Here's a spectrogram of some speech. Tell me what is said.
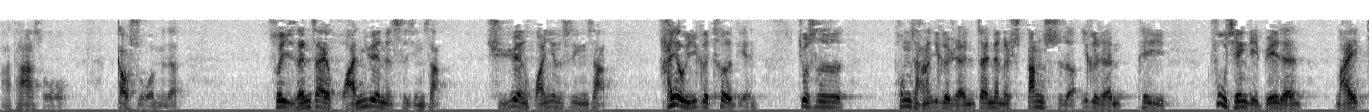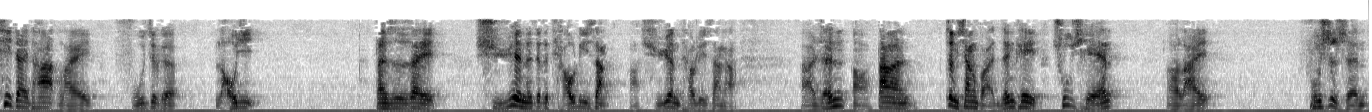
啊，他所告诉我们的。所以人在还愿的事情上，许愿还愿的事情上，还有一个特点，就是通常一个人在那个当时的一个人可以付钱给别人来替代他来服这个劳役，但是在许愿的这个条例上啊，许愿条例上啊，啊人啊，当然正相反，人可以出钱啊来服侍神，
